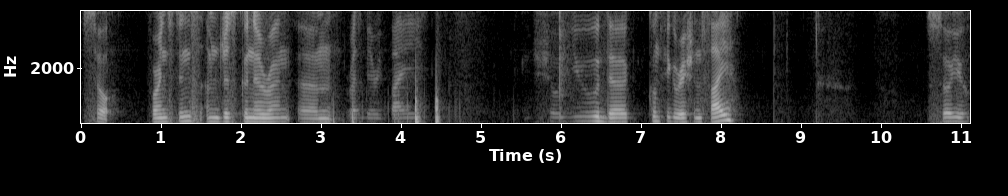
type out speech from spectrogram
So, for instance, I'm just gonna run um, Raspberry Pi. Show you the configuration file. So you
